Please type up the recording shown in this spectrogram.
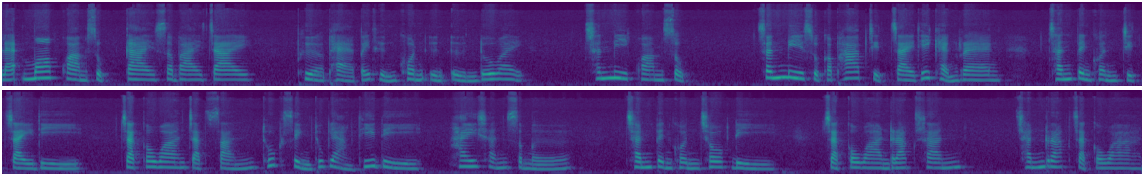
และมอบความสุขกายสบายใจ เผื่อแผ่ไปถึงคนอื่นๆด้วย ฉันมีความสุข ฉันมีสุขภาพจิตใจที่แข็งแรง ฉันเป็นคนจิตใจดี จักรวาลจัดสรรทุกสิ่งทุกอย่างที่ดี ให้ฉันเสมอ ฉันเป็นคนโชคดี จักรวาลรักฉัน ฉันรักจักรวาล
